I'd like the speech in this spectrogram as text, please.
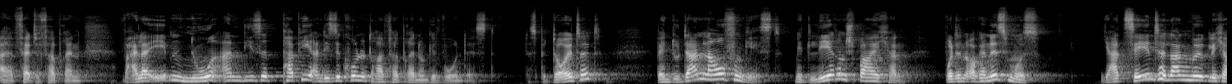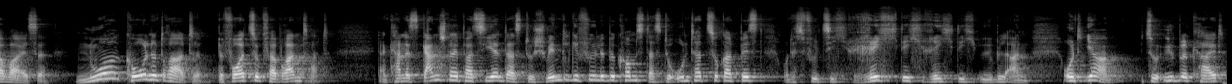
äh, Fette verbrennen, weil er eben nur an diese Papier, an diese Kohlenhydratverbrennung gewohnt ist. Das bedeutet, wenn du dann laufen gehst mit leeren Speichern, wo dein Organismus jahrzehntelang möglicherweise nur Kohlenhydrate bevorzugt verbrannt hat, dann kann es ganz schnell passieren, dass du Schwindelgefühle bekommst, dass du unterzuckert bist und es fühlt sich richtig, richtig übel an. Und ja, zur Übelkeit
